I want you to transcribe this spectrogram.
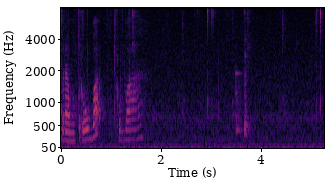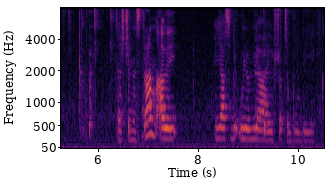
Беремо труба, труба. Це ще не странно, але я собі уявляю, що це буде як.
